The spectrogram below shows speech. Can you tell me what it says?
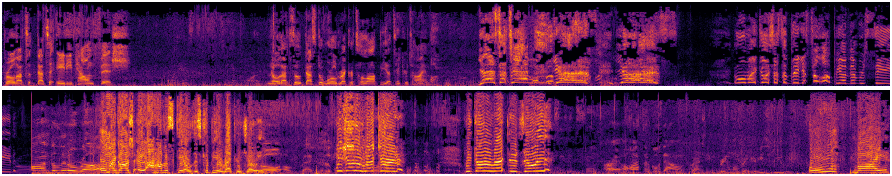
Bro, that's a, that's an 80 pound fish. What is this? Is it a carp? No, that's the that's the world record tilapia. Take your time. Oh, Yes, that's him. yes, yes. Oh my gosh, that's the biggest tilapia I've ever seen. On the little rod. Oh my gosh, hey, I have a scale. This could be a record, Joey. Bro, a record. Look We got a record. we got a record, Joey. This is insane. All right, I'll have to go down. Or actually, bring him over here. He's huge. Oh my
